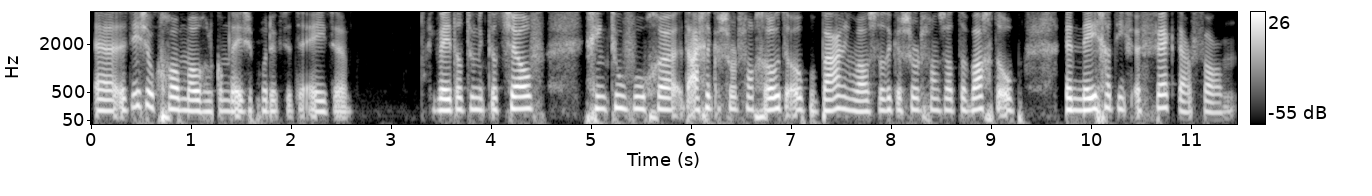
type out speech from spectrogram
uh, het is ook gewoon mogelijk om deze producten te eten. Ik weet dat toen ik dat zelf ging toevoegen, het eigenlijk een soort van grote openbaring was. Dat ik een soort van zat te wachten op een negatief effect daarvan.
